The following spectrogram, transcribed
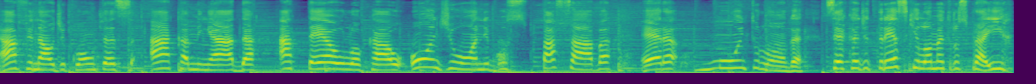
Afinal de contas, a caminhada até o local onde o ônibus passava era muito longa. Cerca de 3 quilômetros para ir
